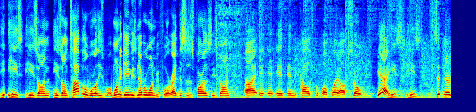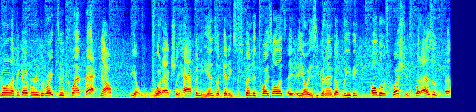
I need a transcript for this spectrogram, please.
he's he's on he's on top of the world. He's won a game he's never won before, right? This is as far as he's gone uh, in, in, the college football playoffs. So yeah, he's he's sitting there going, I think I've earned the right to clap back. Now you know what actually happened. He ends up getting suspended twice. All that uh, you know is he going to end up leaving? All those questions. But as of uh,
